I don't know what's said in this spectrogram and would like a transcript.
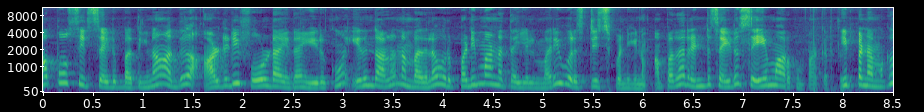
ஆப்போசிட் சைடு பார்த்திங்கன்னா அது ஆல்ரெடி ஃபோல்டாகி தான் இருக்கும். இருந்தாலும் நம்ம அதில் ஒரு படிமான தையல் மாதிரி ஒரு ஸ்டிச் பண்ணிக்கணும். அப்போ தான் ரெண்டு சைடும் சேமாக இருக்கும் பார்க்குறது இப்போ நமக்கு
